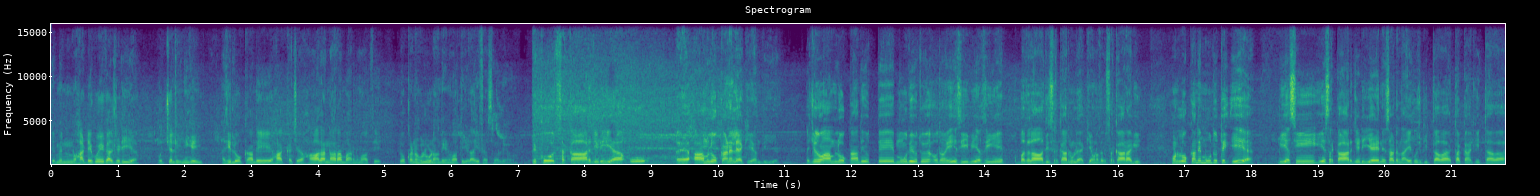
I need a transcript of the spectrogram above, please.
ਤੇ ਮੈਨੂੰ ਸਾਡੇ ਕੋਲ ਇਹ ਗੱਲ ਜਿਹੜੀ ਆ, ਉਹ ਝੱਲੀ ਨਹੀਂ ਗਈ। ਅਸੀਂ ਲੋਕਾਂ ਦੇ ਹੱਕ 'ਚ ਹਾਂ ਦਾ ਨਾਰਾ ਮਾਰਨ ਵਾਸਤੇ, ਲੋਕਾਂ ਨੂੰ ਹਲੂਣਾ ਦੇਣ ਵਾਸਤੇ ਜਿਹੜਾ ਇਹ ਫੈਸਲਾ ਲਿਆ ਵਾ। ਦੇਖੋ, ਸਰਕਾਰ ਜਿਹੜੀ ਆ, ਉਹ ਆਮ ਲੋਕਾਂ ਨੇ ਲੈ ਕੇ ਆਂਦੀ ਹੈ ਤੇ ਜਦੋਂ ਆਮ ਲੋਕਾਂ ਦੇ ਉੱਤੇ, ਮੂੰਹ ਦੇ ਉੱਤੇ ਉਦੋਂ ਇਹ ਸੀ ਵੀ ਅਸੀਂ ਇਹ ਬਦਲਾਅ ਦੀ ਸਰਕਾਰ ਨੂੰ ਲੈ ਕੇ ਆਉਣਾ, ਤੇ ਸਰਕਾਰ ਆ ਗਈ। ਹੁਣ ਲੋਕਾਂ ਦੇ ਮੂੰਹ ਦੇ ਉੱਤੇ ਇਹ ਹੈ ਵੀ ਅਸੀਂ, ਇਹ ਸਰਕਾਰ ਜਿਹੜੀ ਹੈ ਇਹਨੇ ਸਾਡੇ ਨਾਲ ਇਹ ਕੁਝ ਕੀਤਾ ਵਾ, ਧੱਕਾ ਕੀਤਾ ਵਾ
